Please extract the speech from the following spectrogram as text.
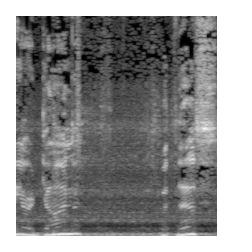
we are done with this.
